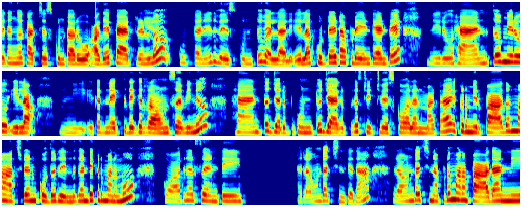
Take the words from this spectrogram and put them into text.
విధంగా కట్ చేసుకుంటారు అదే ప్యాటర్న్లో కుట్ అనేది వేసుకుంటూ వెళ్ళాలి. ఇలా కుట్టేటప్పుడు ఏంటి అంటే మీరు హ్యాండ్తో మీరు ఇలా ఇక్కడ నెక్ దగ్గర రౌండ్స్ అవిను హ్యాండ్తో జరుపుకుంటూ జాగ్రత్తగా స్టిచ్ వేసుకోవాలన్నమాట. ఇక్కడ మీరు పాదం మార్చడానికి కుదరదు. ఎందుకంటే ఇక్కడ మనము కార్నర్స్ ఏంటి రౌండ్ వచ్చింది కదా! రౌండ్ వచ్చినప్పుడు మన పాదాన్ని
